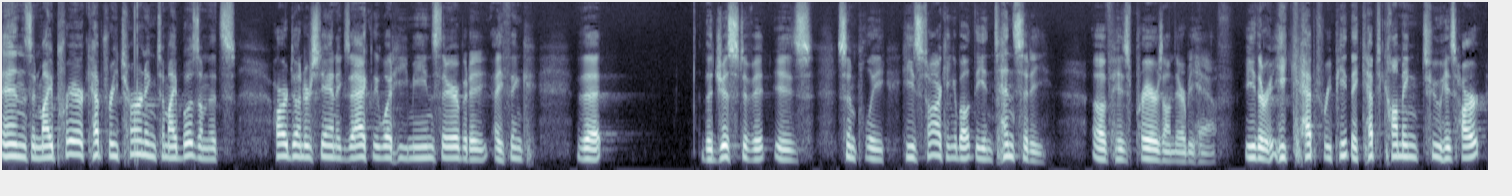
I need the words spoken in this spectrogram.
ends, and my prayer kept returning to my bosom. That's hard to understand exactly what he means there, but I, I think that the gist of it is simply he's talking about the intensity of his prayers on their behalf. Either he kept repeat, they kept coming to his heart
